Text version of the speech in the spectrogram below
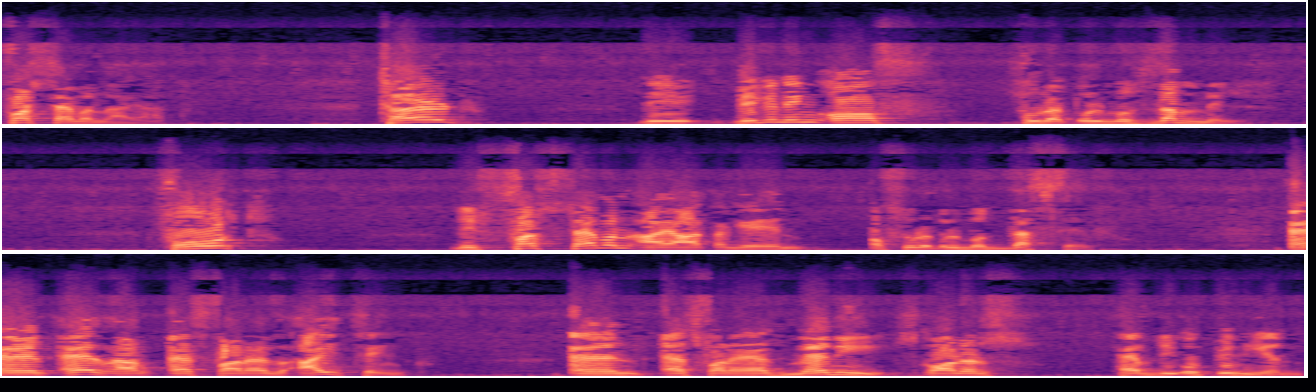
First seven ayat. Third, the beginning of Surah Al-Muzammil. Fourth, the first seven ayat again of Surah Al-Muddassir. And as, as far as I think, and as far as many scholars have the opinion,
